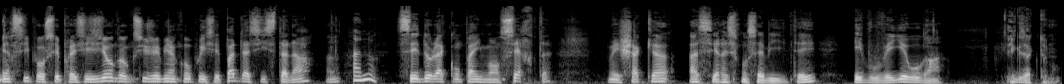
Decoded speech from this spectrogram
Merci pour ces précisions. Donc, si j'ai bien compris, c'est pas de l'assistanat, hein, Ah non. c'est de l'accompagnement, certes, mais chacun a ses responsabilités et vous veillez au grain. Exactement.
